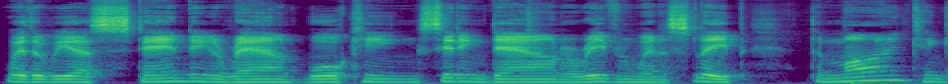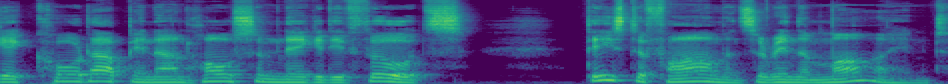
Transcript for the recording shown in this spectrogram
whether we are standing around, walking, sitting down, or even when asleep, the mind can get caught up in unwholesome negative thoughts. These defilements are in the mind.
